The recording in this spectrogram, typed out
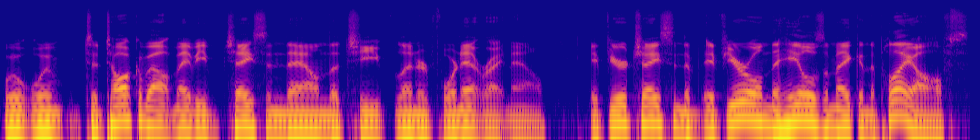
when, when to talk about maybe chasing down the cheap Leonard Fournette right now. If you're chasing the, if you're on the heels of making the playoffs.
